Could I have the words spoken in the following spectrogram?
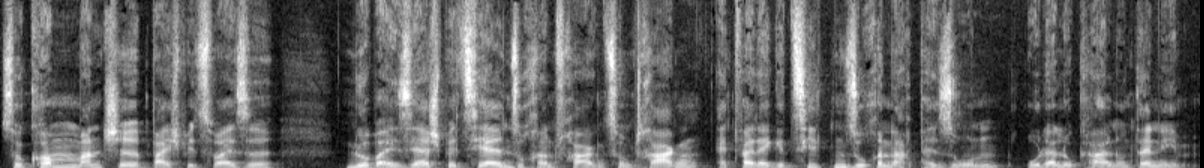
So kommen manche beispielsweise nur bei sehr speziellen Suchanfragen zum Tragen, etwa der gezielten Suche nach Personen oder lokalen Unternehmen.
